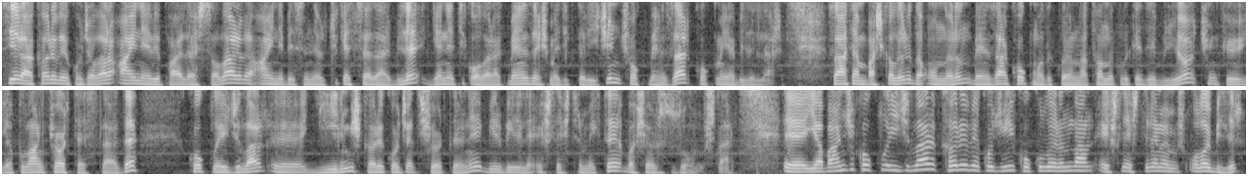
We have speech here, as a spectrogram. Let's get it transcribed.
Zira karı ve kocalar aynı evi paylaşsalar ve aynı besinleri tüketseler bile genetik olarak benzeşmedikleri için çok benzer kokmayabilirler. Zaten başkaları da onların benzer kokmadıklarına tanıklık edebiliyor. Çünkü yapılan kör testlerde koklayıcılar e, giyilmiş karı koca tişörtlerini birbiriyle eşleştirmekte başarısız olmuşlar. E, yabancı koklayıcılar karı ve kocayı kokularından eşleştirememiş olabilir.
